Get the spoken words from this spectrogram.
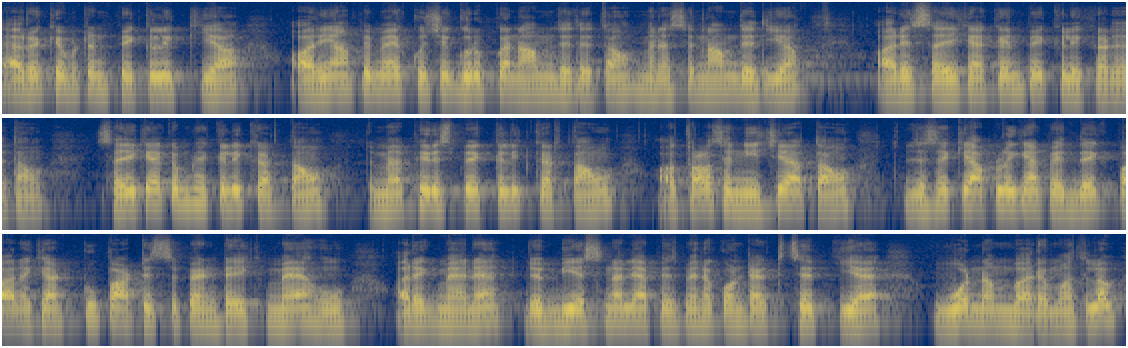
एरो के बटन पे क्लिक किया और यहाँ पे मैं कुछ ग्रुप का नाम दे देता हूँ। मैंने इसे नाम दे दिया। और इस सही के आइकन पे क्लिक कर देता हूँ। सही के आइकन पे क्लिक करता हूँ तो मैं फिर इस पर क्लिक करता हूँ और थोड़ा सा नीचे आता हूँ। तो जैसे कि आप लोग यहाँ पे देख पा रहे हैं कि यहाँ टू पार्टिसिपेंट है एक मैं हूँ और एक मैंने जो बी एस एन एल यहाँ पे मैंने कॉन्टैक्ट सेव किया है, वो नंबर है। मतलब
